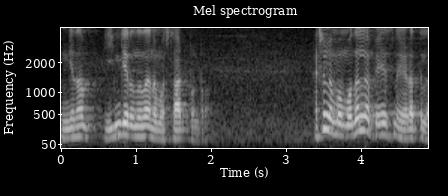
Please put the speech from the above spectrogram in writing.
இங்கே தான் இங்கேருந்து தான் நம்ம ஸ்டார்ட் பண்ணுறோம் ஆக்சுவலி நம்ம முதல்ல பேசின இடத்துல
